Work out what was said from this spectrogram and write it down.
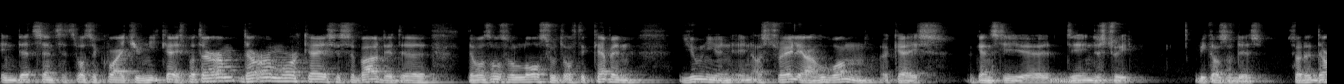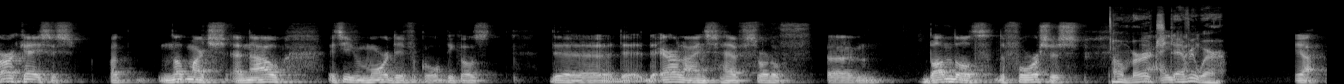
in that sense, it was a quite unique case. But there are there are more cases about it. Uh, there was also a lawsuit of the cabin union in Australia who won a case against the uh, the industry because of this. So that there are cases, but not much. And now it's even more difficult because the the, the airlines have sort of um, bundled the forces. Oh, merged uh, everywhere. Yeah,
